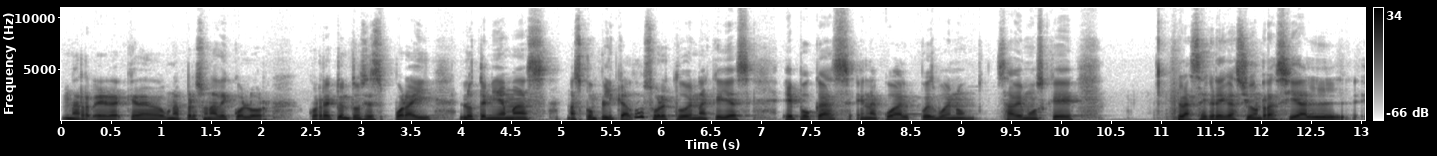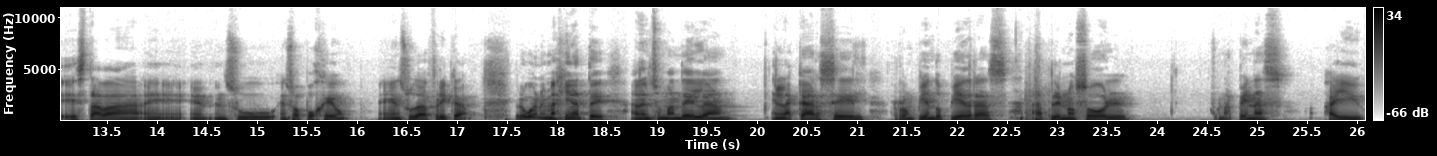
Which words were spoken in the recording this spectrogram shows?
que era una persona de color, ¿correcto? Entonces por ahí lo tenía más, más complicado, sobre todo en aquellas épocas en la cual, pues bueno, sabemos que la segregación racial estaba eh, en, su, en su apogeo en Sudáfrica. Pero bueno, imagínate a Nelson Mandela en la cárcel, rompiendo piedras a pleno sol, con apenas ahí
